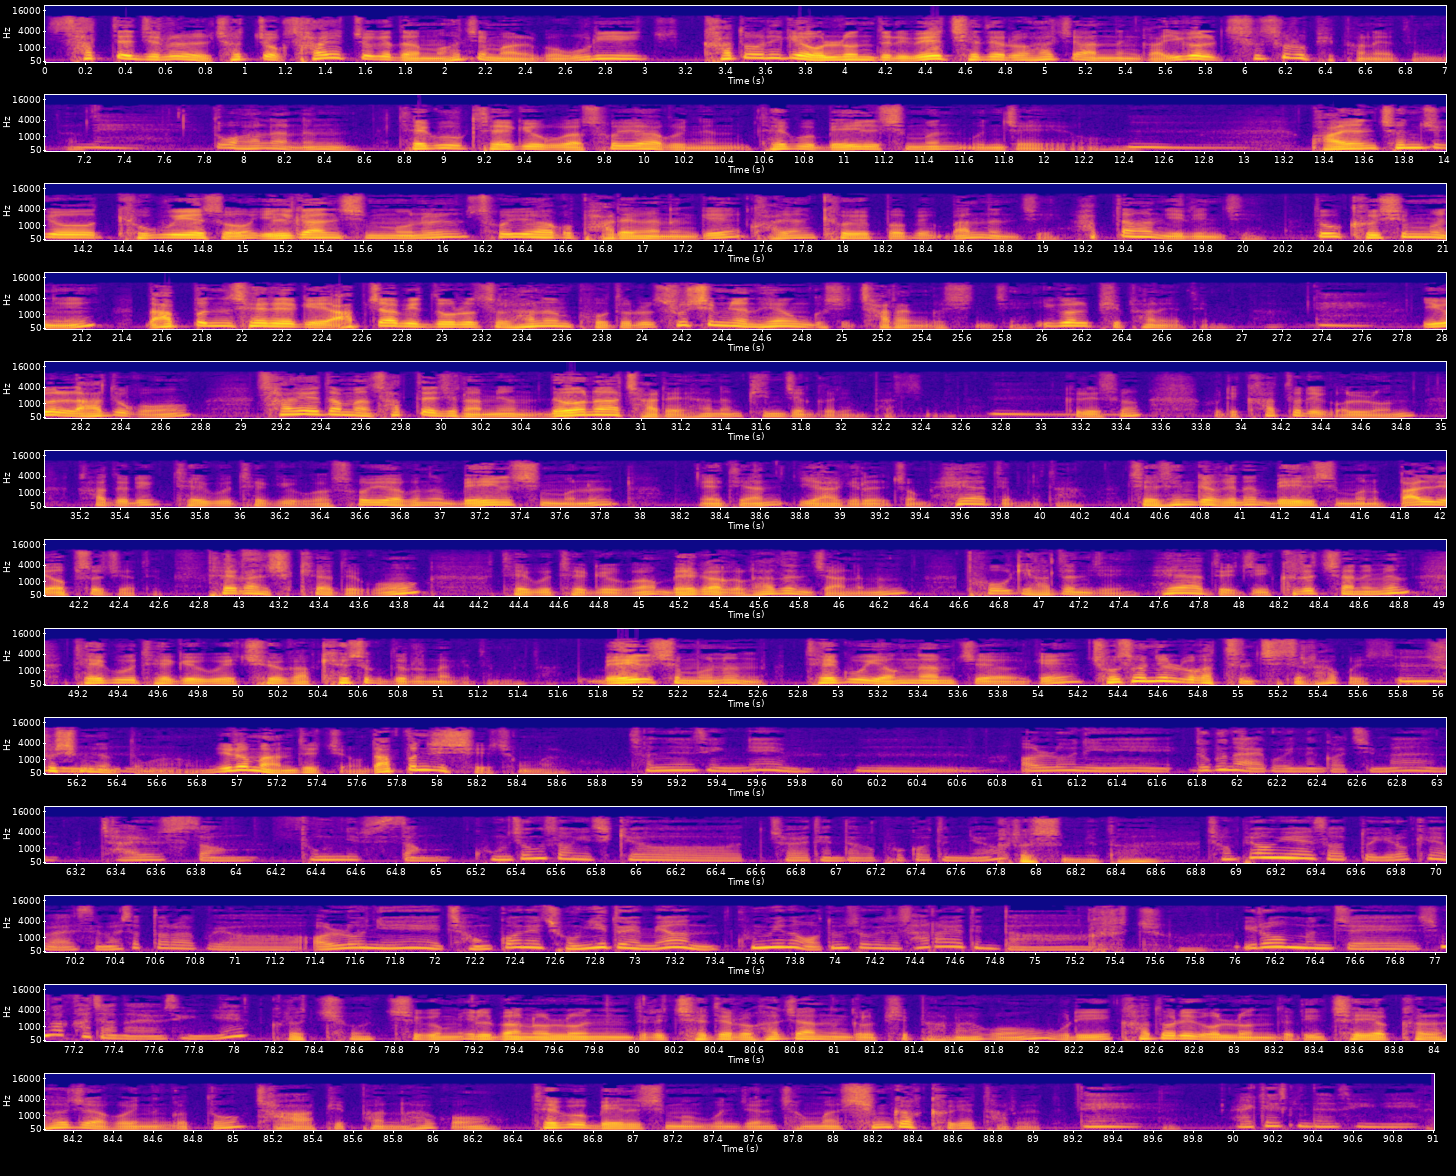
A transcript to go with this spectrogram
삿대질을 저쪽 사회 쪽에다 만 하지 말고 우리 가톨릭의 언론들이 왜 제대로 하지 않는가 이걸 스스로 비판해야 됩니다. 네. 또 하나는 대구 대교구가 소유하고 있는 대구 매일신문 문제예요. 음, 과연 천주교 교구에서 일간 신문을 소유하고 발행하는 게 과연 교회법에 맞는지 합당한 일인지 또 그 신문이 나쁜 세력의 앞잡이 노릇을 하는 보도를 수십 년 해온 것이 잘한 것인지 이걸 비판해야 됩니다. 네. 이걸 놔두고 사회에다만 삿대질하면 너나 잘해 하는 빈정거림 받습니다. 음. 그래서 우리 카톨릭 언론, 카톨릭 대구 대교구가 소유하고 있는 매일신문에 대한 이야기를 좀 해야 됩니다. 제 생각에는 매일신문은 빨리 없어져야 돼요. 폐간시켜야 되고 대구 대교구가 매각을 하든지 않으면 포기하든지 해야 되지. 그렇지 않으면 대구 대교구의 죄가 계속 늘어나게 됩니다. 매일신문은 대구 영남 지역에 조선일보 같은 짓을 하고 있어요. 음. 수십 년 동안. 이러면 안 되죠. 나쁜 짓이에요, 정말. 전 선생님, 음, 언론이 누구나 알고 있는 거지만 자율성, 독립성, 공정성이 지켜져야 된다고 보거든요. 그렇습니다. 정평위에서 또 이렇게 말씀하셨더라고요. 언론이 정권의 종이 되면 국민은 어둠 속에서 살아야 된다. 그렇죠. 이런 문제 심각하잖아요, 선생님. 그렇죠. 지금 일반 언론인들이 제대로 하지 않는 걸 비판하고 우리 카톨릭 언론들이 제 역할을 하지 하고 있는 것도 자아 비판을 하고 대구 매일신문 문제는 정말 심각하게 다뤄야 돼요. 네. 알겠습니다, 선생님.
